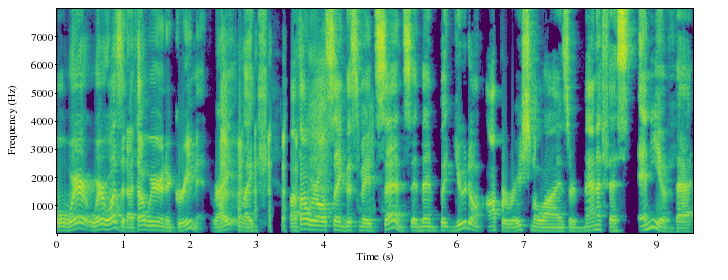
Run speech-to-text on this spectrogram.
well, where where was it? I thought we were in agreement, right? Like I thought we were all saying this made sense. And then but you don't operationalize or manifest any of that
